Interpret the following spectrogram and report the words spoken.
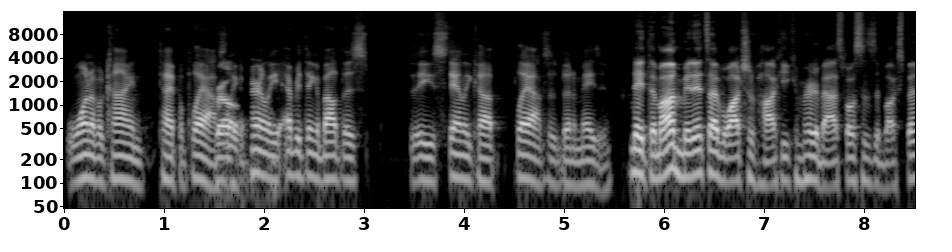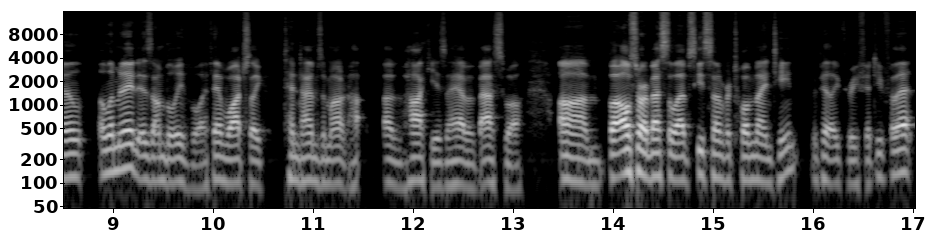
one of a kind type of playoffs. Bro. Like apparently everything about this these Stanley Cup playoffs has been amazing. Nate, the amount of minutes I've watched of hockey compared to basketball since the Bucks been eliminated is unbelievable. I think I've watched like ten times the amount of hockey as I have of basketball. Um, but also our Vasilevskiy son for twelve nineteen. We paid like three fifty for that.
